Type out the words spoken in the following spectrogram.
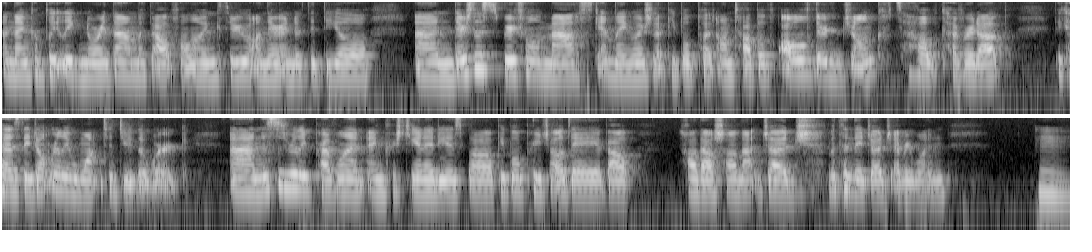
and then completely ignored them without following through on their end of the deal. And there's this spiritual mask and language that people put on top of all of their junk to help cover it up because they don't really want to do the work. And this is really prevalent in Christianity as well. People preach all day about how thou shalt not judge, but then they judge everyone. Hmm.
